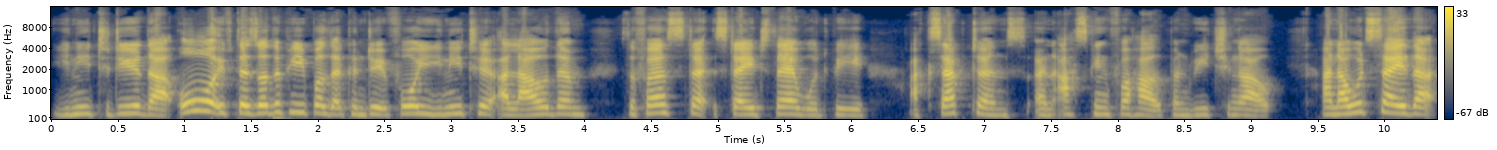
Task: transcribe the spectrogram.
you need to do that. Or if there's other people that can do it for you, you need to allow them. The first st- stage there would be acceptance and asking for help and reaching out. And I would say that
